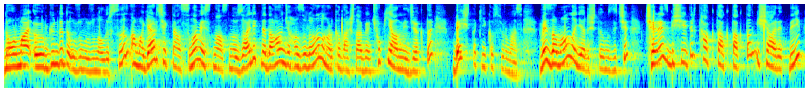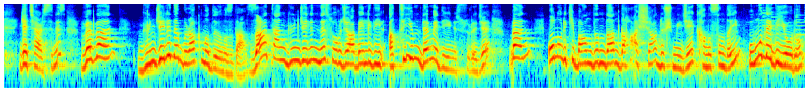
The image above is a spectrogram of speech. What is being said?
Normal örgünde de uzun uzun alırsınız ama gerçekten sınav esnasında özellikle daha önce hazırlanan arkadaşlar beni çok iyi anlayacaktır. 5 dakika sürmez. Ve zamanla yarıştığımız için çerez bir şeydir tak tak taktan işaretleyip geçersiniz. Ve ben günceli de bırakmadığınızda zaten güncelin ne soracağı belli değil atayım demediğiniz sürece ben 10-12 bandından daha aşağı düşmeyeceği kanısındayım. Umut ediyorum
